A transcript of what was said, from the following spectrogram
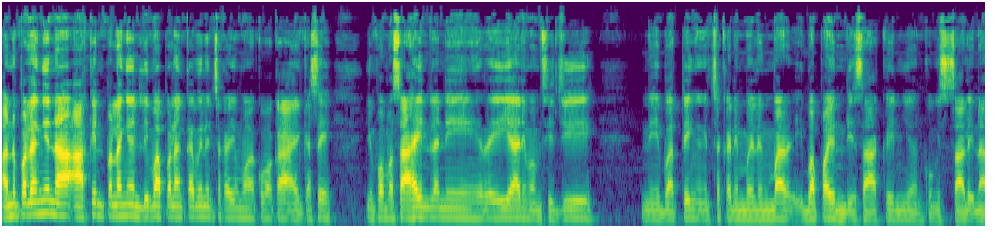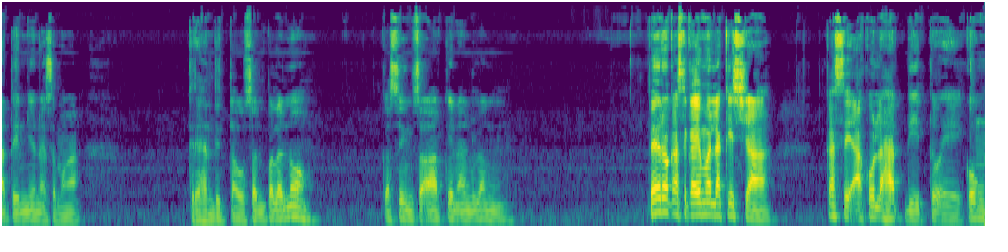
ano pa lang yun ha, akin pa lang yun, lima pa lang kami nun tsaka yung mga kumakain kasi yung pamasahin nila ni Rhea, ni Ma'am CG, ni Bating, at saka ni Maling Mar, iba pa yun, hindi sa akin yun. Kung isasali natin yun, nasa mga 300,000 pala no. Kasi yung sa akin, ano lang. Pero kasi kayo malaki siya, kasi ako lahat dito eh. Kung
